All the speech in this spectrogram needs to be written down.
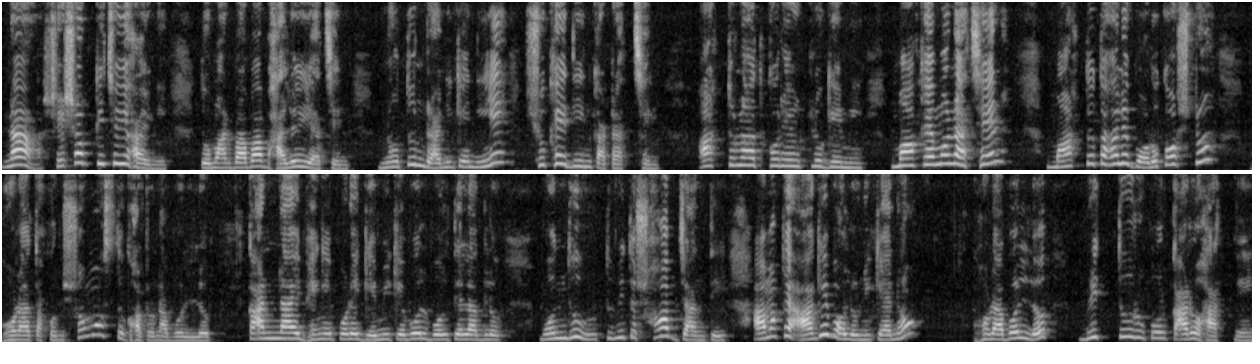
না, সেসব কিছুই হয়নি। তোমার বাবা ভালোই আছেন। নতুন রানীকে নিয়ে সুখে দিন কাটাচ্ছেন। আর্তনাদ করে উঠল গেমি, মা কেমন আছেন? মার তো তাহলে বড় কষ্ট? ঘোড়া তখন সমস্ত ঘটনা বলল। কান্নায় ভেঙে পড়ে গেমি কেবল বলতে লাগল, বন্ধু, তুমি তো সব জানতে, আমাকে আগে বলনি কেন? ঘোড়া বলল, মৃত্যুর উপর কারও হাত নেই।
